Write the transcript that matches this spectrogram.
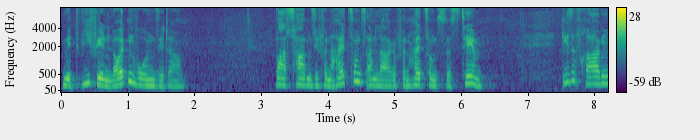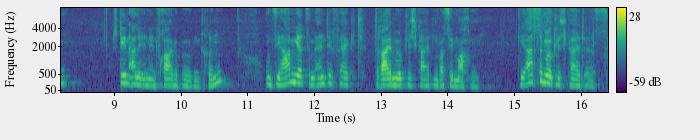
mit wie vielen Leuten wohnen sie da, was haben sie für eine Heizungsanlage, für ein Heizungssystem. Diese Fragen stehen alle in den Fragebögen drin. Und Sie haben jetzt im Endeffekt drei Möglichkeiten, was Sie machen. Die erste Möglichkeit ist,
